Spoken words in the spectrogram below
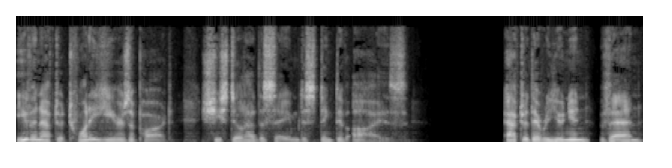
Even after twenty years apart, she still had the same distinctive eyes. After their reunion, Van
